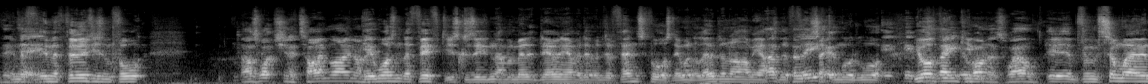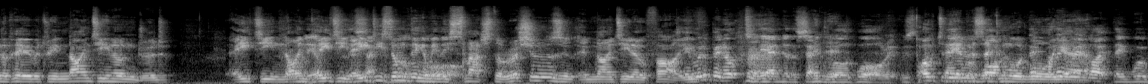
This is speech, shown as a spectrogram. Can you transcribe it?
they in, the, in the 30s and 40s, I was watching a timeline on it it. wasn't the 50s because they didn't have a military, they only have a defence force. They weren't allowed an army I after the Second it- World War. It, it You're thinking on as well. uh, from somewhere in the period between 1900 18, Probably 19, up to the 1880 Second something. I mean, they smashed the Russians in, in 1905. It would have been up to the end of the Second World War. It was Up to the end of the Second World War, they yeah. Were like they were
